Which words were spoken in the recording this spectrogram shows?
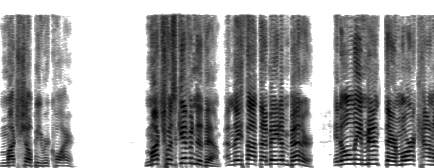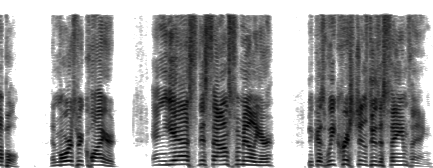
much shall be required. Much was given to them, and they thought that made them better. It only meant they're more accountable and more is required. And yes, this sounds familiar because we Christians do the same thing.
